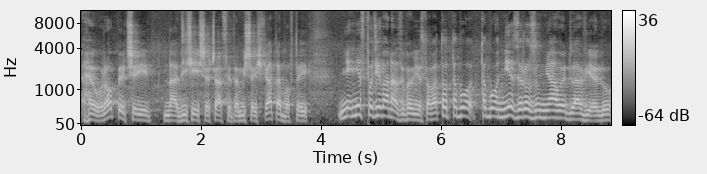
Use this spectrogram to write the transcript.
Europy, czyli na dzisiejsze czasy to mistrzem świata, bo w tej nie, niespodziewana zupełnie sprawa. To, to, było, to było niezrozumiałe dla wielu.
